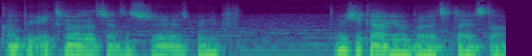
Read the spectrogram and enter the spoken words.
Kompi XMO 2003 SPG To mnie ciekawi w ogóle co to jest to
